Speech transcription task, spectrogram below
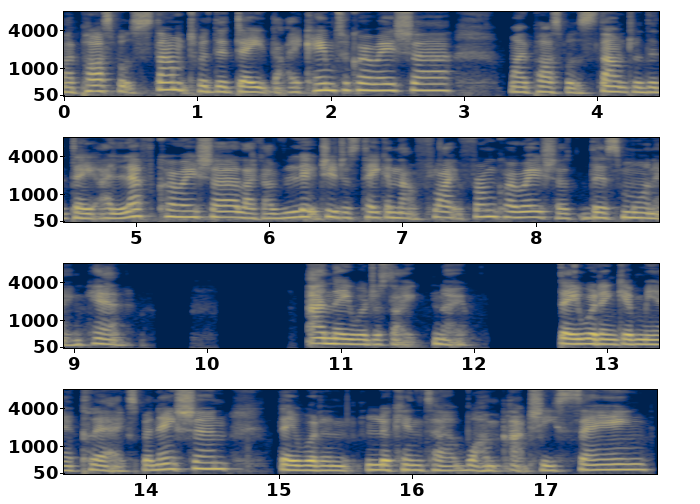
My passport stamped with the date that I came to Croatia. My passport stamped with the date I left Croatia. Like I've literally just taken that flight from Croatia this morning here. And they were just like, no. They wouldn't give me a clear explanation. They wouldn't look into what I'm actually saying.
